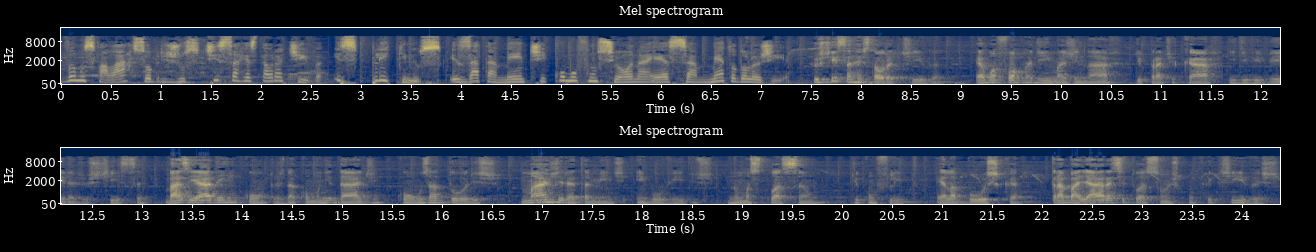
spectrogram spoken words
Vamos falar sobre justiça restaurativa. Explique-nos exatamente como funciona essa metodologia. Justiça restaurativa é uma forma de imaginar, de praticar e de viver a justiça baseada em encontros da comunidade com os atores mais diretamente envolvidos numa situação de conflito. Ela busca trabalhar as situações conflitivas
